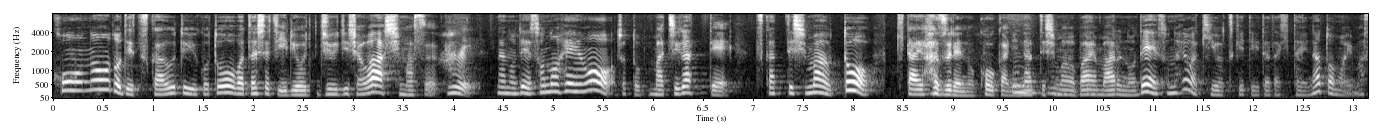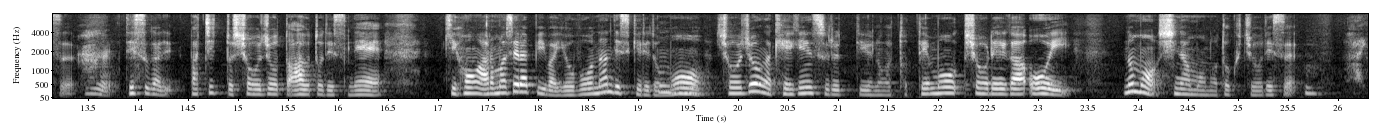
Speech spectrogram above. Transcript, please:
高濃度で使うということを私たち医療従事者はします、はい、なのでその辺をちょっと間違って使ってしまうと期待外れの効果になってしまう場合もあるので、うんうん、その辺は気をつけていただきたいなと思います、はい、ですがバチッと症状と合うとですね。基本アロマセラピーは予防なんですけれども、うんうん、症状が軽減するっていうのがとても症例が多いのもシナモンの特徴です、うん、はい、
